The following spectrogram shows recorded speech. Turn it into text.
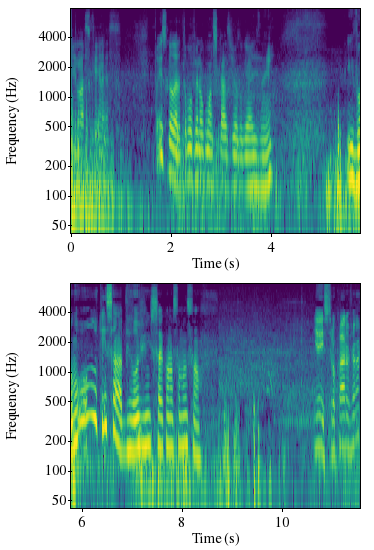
Me lasquei nessa. Então é isso, galera. Estamos vendo algumas casas de aluguéis aí. E vamos, quem sabe, hoje a gente sai com a nossa mansão. E aí, se trocaram já?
